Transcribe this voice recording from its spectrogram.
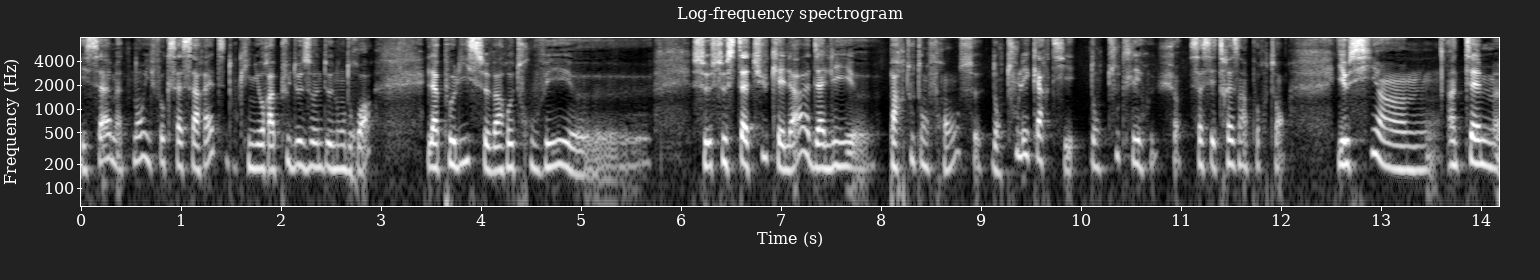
Et ça, maintenant, il faut que ça s'arrête, donc il n'y aura plus de zone de non-droit. La police va retrouver euh, ce, statut qu'elle a d'aller partout en France, dans tous les quartiers, dans toutes les rues. Ça, c'est très important. Il y a aussi un thème,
